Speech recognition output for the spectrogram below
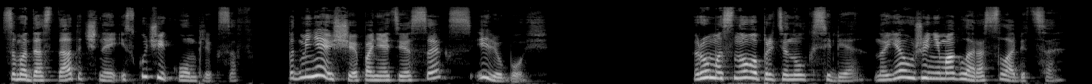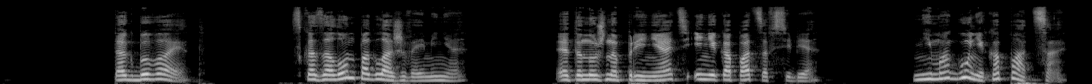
самодостаточная и с кучей комплексов, подменяющая понятие секс и любовь. Рома снова притянул к себе, но я уже не могла расслабиться. «Так бывает», — сказал он, поглаживая меня. Это нужно принять и не копаться в себе. «Не могу не копаться!»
